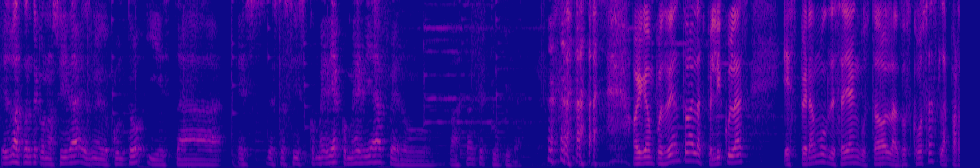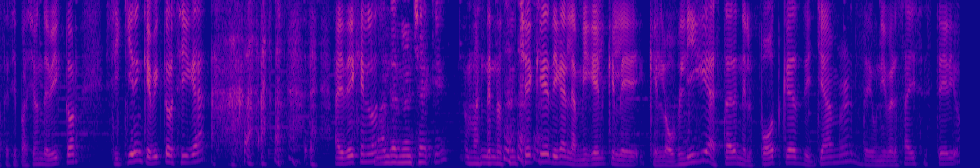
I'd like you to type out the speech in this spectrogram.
es bastante conocida, es medio culto y está, es, esta sí es comedia, comedia, pero bastante estúpida. Oigan, pues vean todas las películas. Esperamos les hayan gustado las dos cosas, la participación de Víctor. Si quieren que Víctor siga, ahí déjenlos. Mándenme un cheque. Mándenos un cheque, díganle a Miguel que, le, que lo obligue a estar en el podcast de Jammer de Universalize Stereo.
